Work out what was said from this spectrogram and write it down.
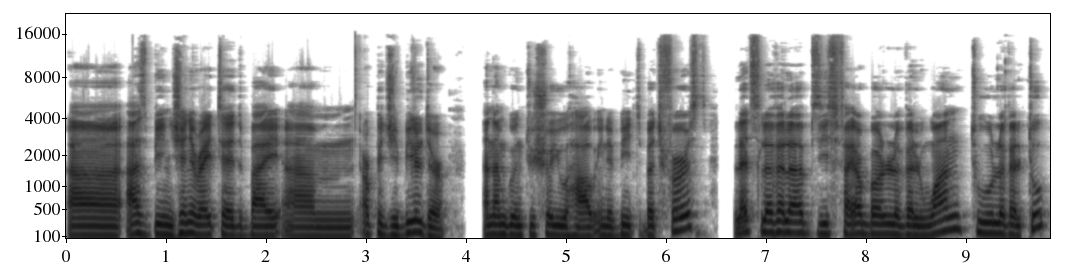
uh, has been generated by um, RPG Builder and I'm going to show you how in a bit. But first, let's level up this fireball level 1 to level 2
